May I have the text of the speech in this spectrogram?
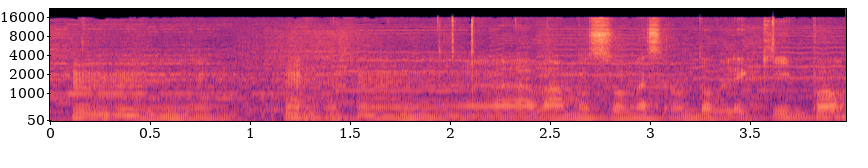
Vamos a hacer un doble equipo.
